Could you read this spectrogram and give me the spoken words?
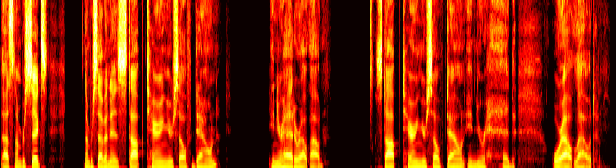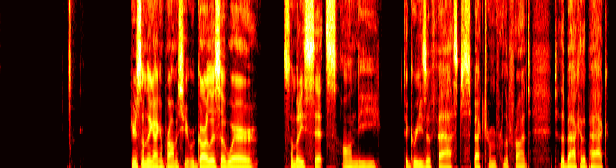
That's number six. Number seven is stop tearing yourself down in your head or out loud. Stop tearing yourself down in your head or out loud. Here's something I can promise you, regardless of where somebody sits on the degrees of fast spectrum from the front to the back of the pack,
